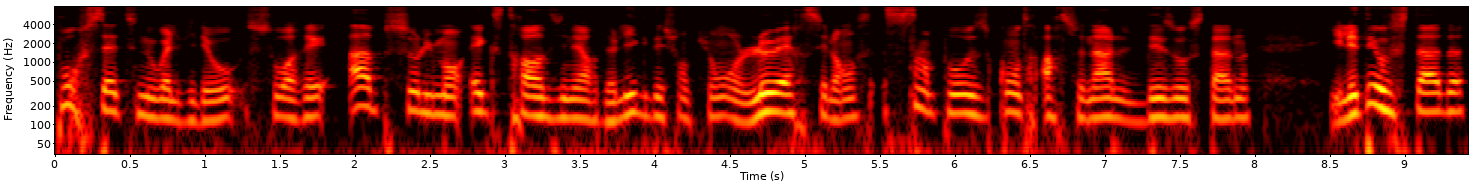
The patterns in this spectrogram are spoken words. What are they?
pour cette nouvelle vidéo. Soirée absolument extraordinaire de Ligue des Champions. Le RC Lens s'impose contre Arsenal des Ostans. Il était au stade,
